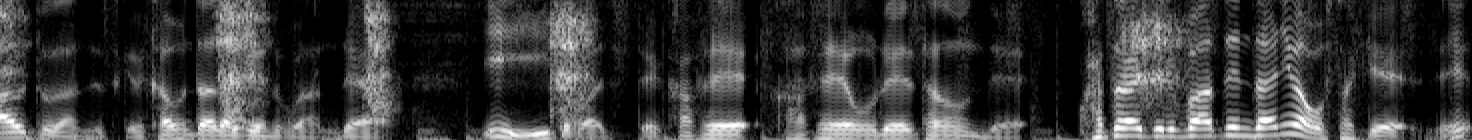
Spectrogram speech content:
アウトなんですけどカウンターだけのとこなんで「いい?」とか言ってカフェカフェオレ頼んで働いてるバーテンダーにはお酒、ね、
